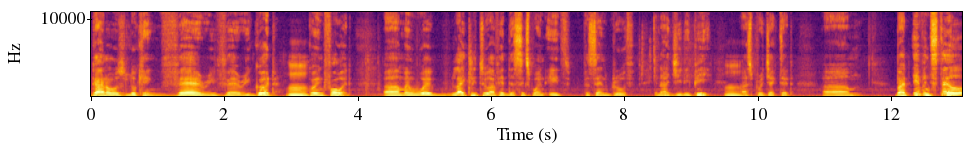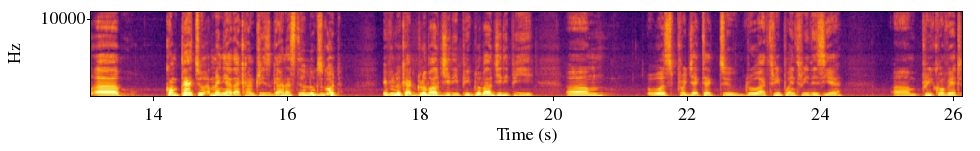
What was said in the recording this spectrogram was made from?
Ghana was looking very very good going forward, um, and we're likely to have hit the 6.8 percent growth in our GDP as projected. Um, but even still, uh, compared to many other countries, Ghana still looks good. If you look at global GDP, global GDP um, was projected to grow at 3.3 this year, um, pre-COVID.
